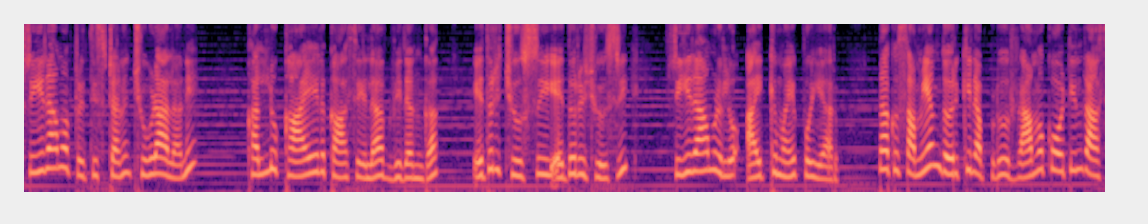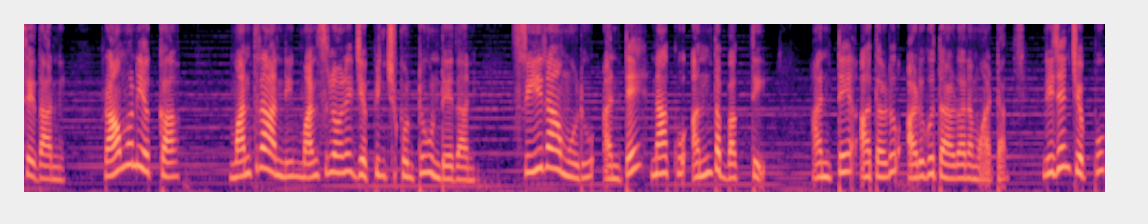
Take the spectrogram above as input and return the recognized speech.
శ్రీరామ ప్రతిష్టను చూడాలని కళ్ళు కాయలు కాసేలా విధంగా ఎదురు చూసి ఎదురు చూసి శ్రీరాముడిలో ఐక్యమైపోయారు. నాకు సమయం దొరికినప్పుడు రామకోటిని రాసేదాన్ని. రాముని యొక్క మంత్రాన్ని మనసులోనే జపించుకుంటూ ఉండేదాన్ని. శ్రీరాముడు అంటే నాకు అంత భక్తి అంటే అతడు అడుగుతాడు అనమాట నిజం చెప్పు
